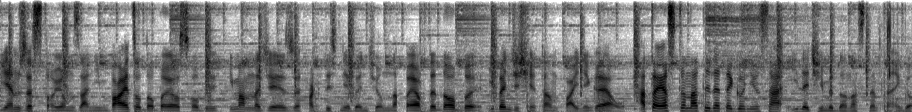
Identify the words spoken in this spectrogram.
wiem, że stoją za nim bardzo dobre osoby i mam nadzieję, że faktycznie będzie on naprawdę dobry i będzie się tam fajnie grało. A teraz to na tyle tego newsa i lecimy do następnego.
